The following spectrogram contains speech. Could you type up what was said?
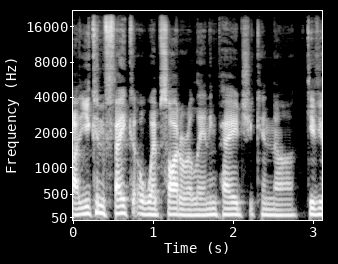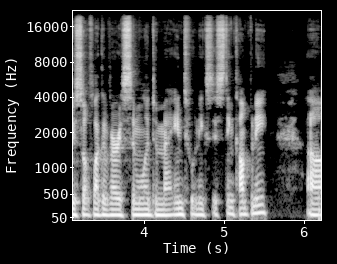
uh, you can fake a website or a landing page you can uh, give yourself like a very similar domain to an existing company um,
